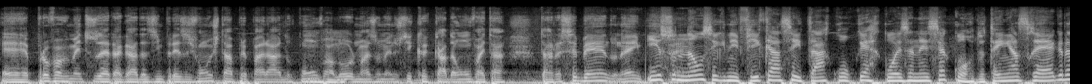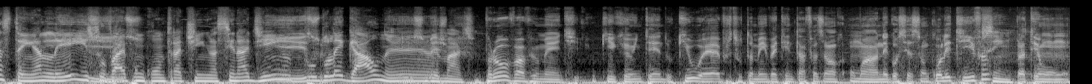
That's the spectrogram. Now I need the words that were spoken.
é, provavelmente os RH das empresas vão estar preparados com o uhum. valor mais ou menos de que cada um vai estar tá, tá recebendo, né? Isso é. não significa aceitar qualquer coisa nesse acordo. Tem as regras, tem a lei, isso, isso. vai com um contratinho assinadinho, Isso. tudo legal, né, Isso mesmo. Márcio? Provavelmente, o que, que eu entendo, que o Everton também vai tentar fazer uma, uma negociação coletiva para ter um,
